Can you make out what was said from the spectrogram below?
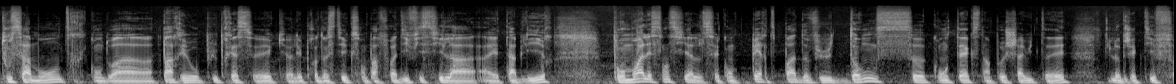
Tout ça montre qu'on doit parer au plus pressé, que les pronostics sont parfois difficiles à, établir. Pour moi, l'essentiel, c'est qu'on ne perde pas de vue dans ce contexte un peu chahuté. L'objectif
